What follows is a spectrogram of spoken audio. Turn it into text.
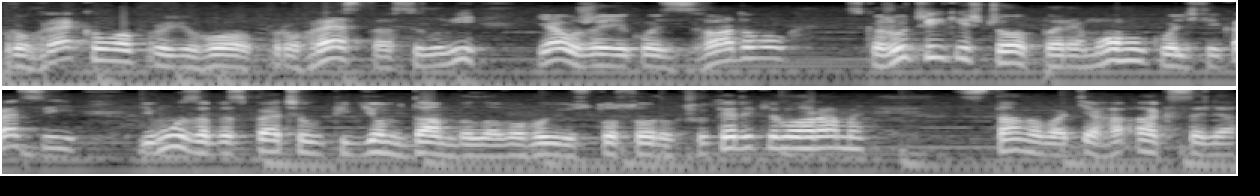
Про Грекова, про його прогрес та силові я вже якось згадував. Скажу тільки, що перемогу кваліфікації йому забезпечив підйом дамбела вагою 144 кг, станова тяга акселя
